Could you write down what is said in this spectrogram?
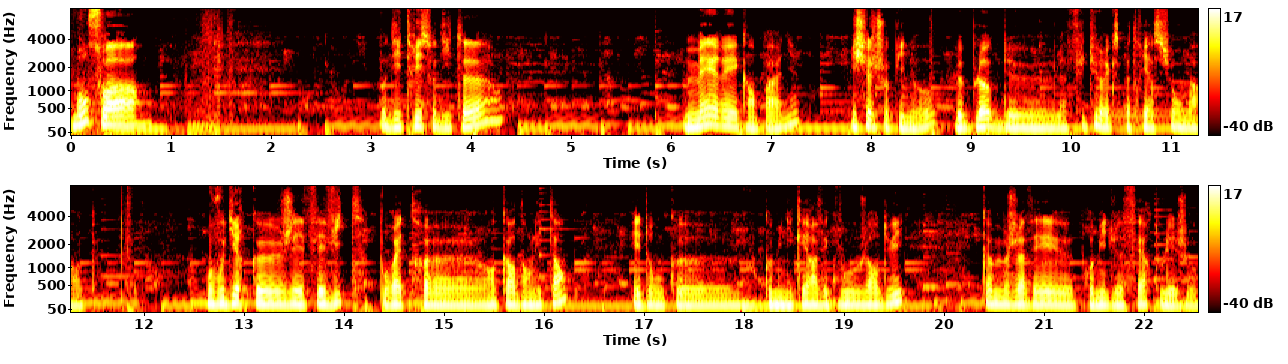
Bonsoir, auditrices, auditeurs, maire et campagne, Michel Chopineau, le blog de la future expatriation au Maroc. Pour vous dire que j'ai fait vite pour être euh, encore dans les temps et donc euh, communiquer avec vous aujourd'hui comme j'avais euh, promis de le faire tous les jours.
